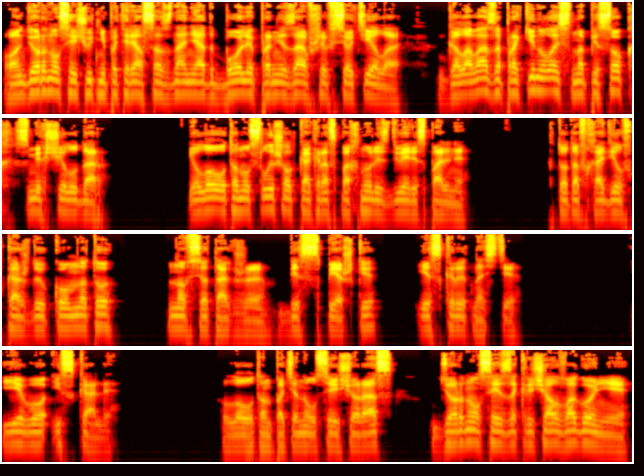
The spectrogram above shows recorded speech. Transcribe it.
Он дернулся и чуть не потерял сознание от боли, пронизавшей все тело. Голова запрокинулась, но песок смягчил удар. И Лоутон услышал, как распахнулись двери спальни. Кто-то входил в каждую комнату, но все так же, без спешки и скрытности. Его искали. Лоутон потянулся еще раз, дернулся и закричал в агонии.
